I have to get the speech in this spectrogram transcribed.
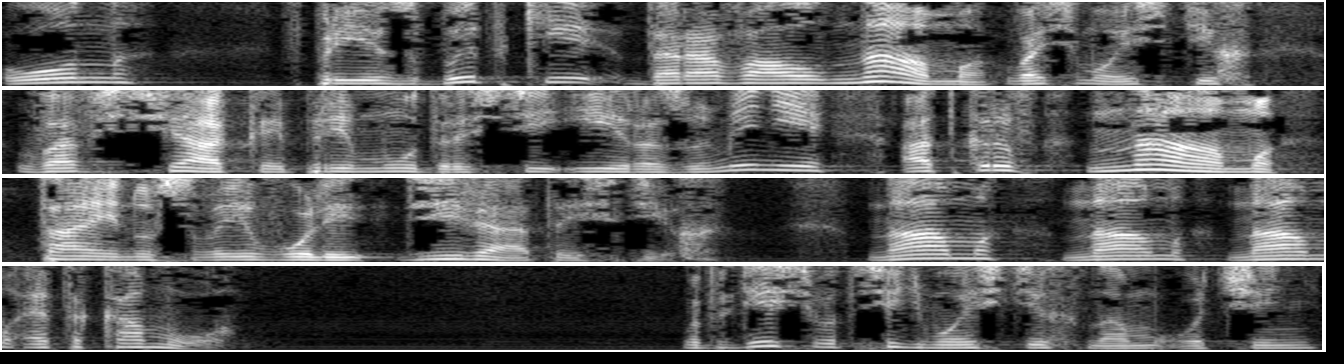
Он в преизбытке даровал нам, 8 стих, во всякой премудрости и разумении, открыв нам тайну своей воли, 9 стих. Нам, нам, нам – это кому? Вот здесь вот седьмой стих нам очень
